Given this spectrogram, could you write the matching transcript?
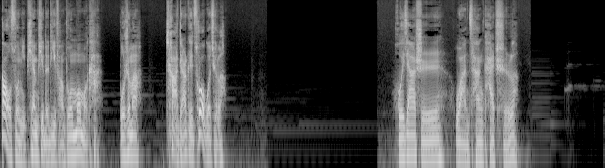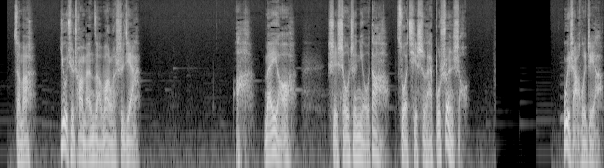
告诉你偏僻的地方多摸摸看，不是吗？差点给错过去了。回家时晚餐开迟了，怎么又去串门子忘了时间？啊，没有，是手指扭到，做起事来不顺手。为啥会这样？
